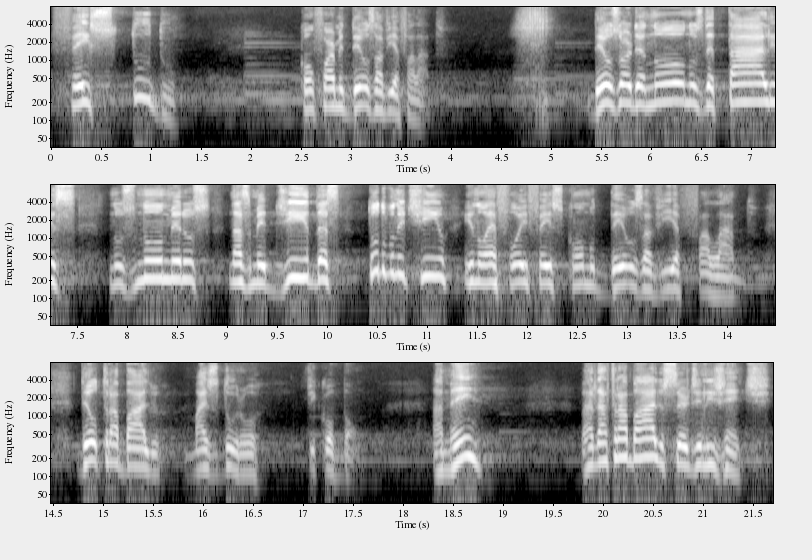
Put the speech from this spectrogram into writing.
fez tudo conforme Deus havia falado. Deus ordenou nos detalhes, nos números, nas medidas, tudo bonitinho, e Noé foi e fez como Deus havia falado. Deu trabalho, mas durou, ficou bom. Amém? Vai dar trabalho ser diligente.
